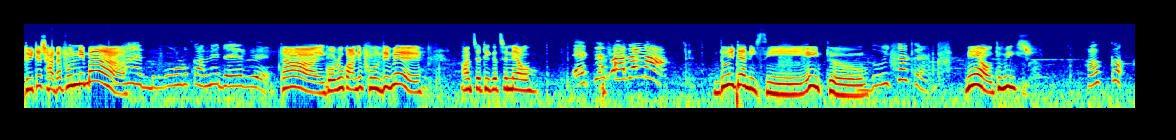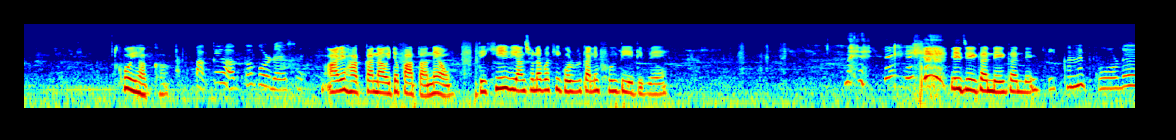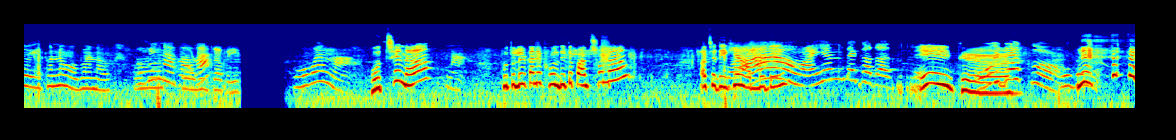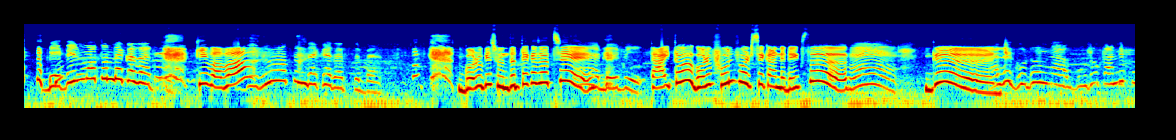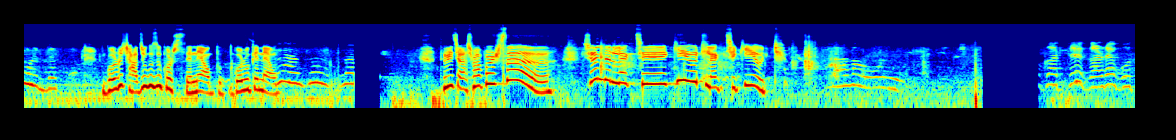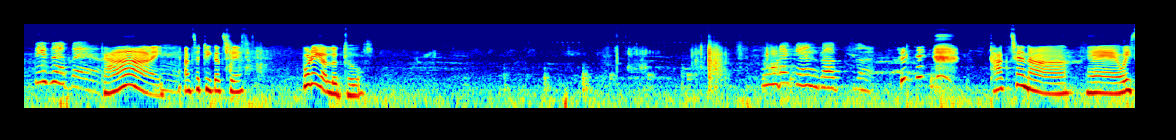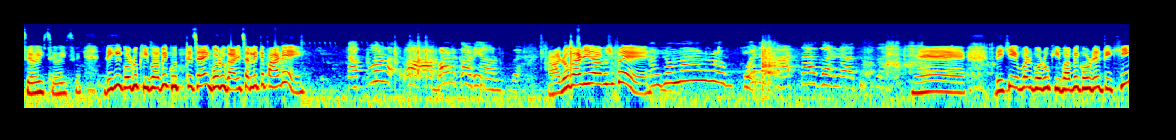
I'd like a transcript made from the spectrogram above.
দুইটা সাদা ফুল নিবা? তাই গরু কানে ফুল দিবে? আচ্ছা ঠিক আছে নাও। দুইটা নিছি এই তো নেও তুমি হাক্কা। কই হাক্কা? আরে হাক্কা না ওইটা পাতা নাও। দেখি রিয়ান সোনা পাখি গরুর কানে ফুল দিয়ে দিবে। এই যে এখানে এখানে। এখানে পড়ে এখানে হবে না। পড়ে যাবে। হবে না। হচ্ছে না? পুতুলের কানে ফুল দিতে পারছ না? আচ্ছা দেখি আম্মুদের আয়ান দেখা যাচ্ছে। এই তো। দেখো। বেবির মতন দেখা যাচ্ছে। কি বাবা? বেবির মতন দেখা যাচ্ছে গরুকে সুন্দর দেখা যাচ্ছে? হ্যাঁ তাই তো গরু ফুল পড়ছে কানে দেখছ? হ্যাঁ। গরু সাজুগুজু করছে নাও গরুকে নাও। তুমি চশমা পরছো? সুন্দর লাগছে কিউট লাগছে কিউট গাছে গাড়ে ঘুরতে যাবে তাই? আচ্ছা ঠিক আছে। পড়ে গেল তো। থাকছে না। হ্যাঁ ওইছে ওইছে ওইছে দেখি গরু কীভাবে ঘুরতে যায়। গরু গাড়ি চালাতে পারে? আবার গাড়ি আসবে। হ্যাঁ দেখি এবার গরু কীভাবে ঘোরে দেখি।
